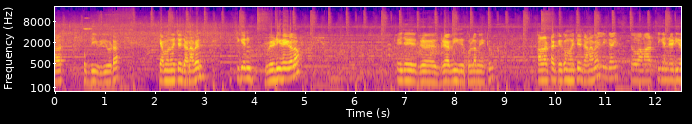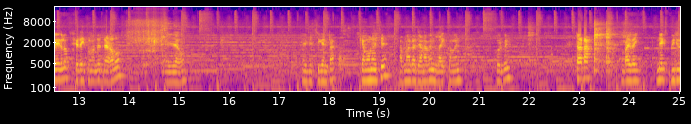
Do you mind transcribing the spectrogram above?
লাস্ট অবধি ভিডিওটা। কেমন হয়েছে জানাবেন। চিকেন রেডি হয়ে গেল। এই যে গ্রেভি করলাম একটু। কালারটা কীরকম হয়েছে জানাবেন। গাইস তো আমার চিকেন রেডি হয়ে গেল সেটাই তোমাদের দেখাবো। এই দেখো। এই যে চিকেনটা কেমন হয়েছে? আপনারা জানাবেন লাইক কমেন্ট করবেন। Tata. Bye bye next video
